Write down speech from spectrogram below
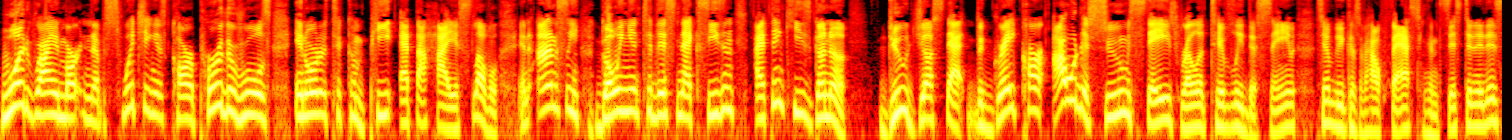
Would Ryan Martin end up switching his car per the rules in order to compete at the highest level? And honestly, going into this next season, I think he's gonna do just that. The gray car, I would assume, stays relatively the same simply because of how fast and consistent it is.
